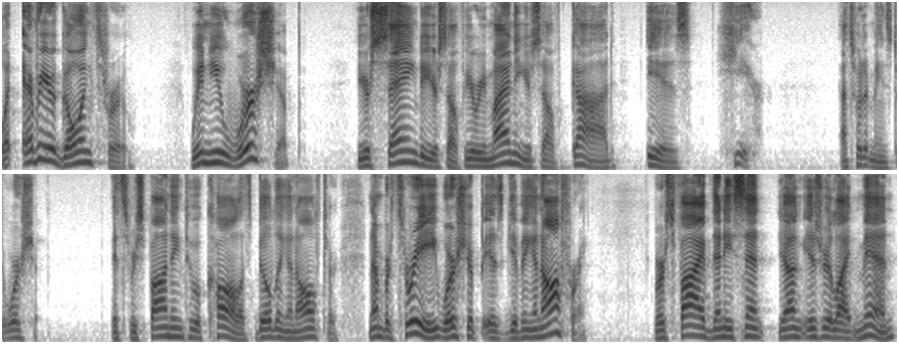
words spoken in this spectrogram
whatever you're going through, when you worship, you're saying to yourself, you're reminding yourself, God is here. That's what it means to worship. It's responding to a call, it's building an altar. Number three, worship is giving an offering. Verse 5 Then he sent young Israelite men,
